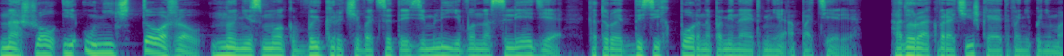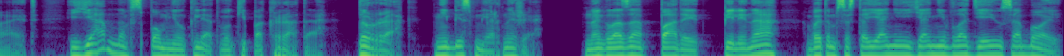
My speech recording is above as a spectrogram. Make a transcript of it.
нашел и уничтожил, но не смог выкручивать с этой земли его наследие, которое до сих пор напоминает мне о потере. А дурак-врачишка этого не понимает. Явно вспомнил клятву Гиппократа. Дурак, не бессмертный же. На глаза падает пелена, в этом состоянии я не владею собой,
